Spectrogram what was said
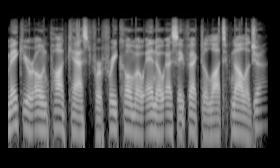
Make your own podcast for free como nos efecta la tecnología.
